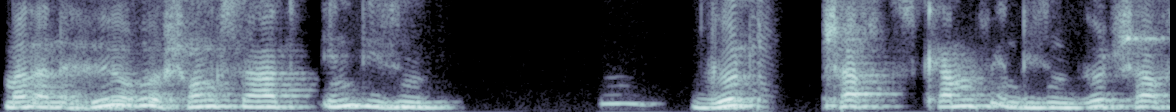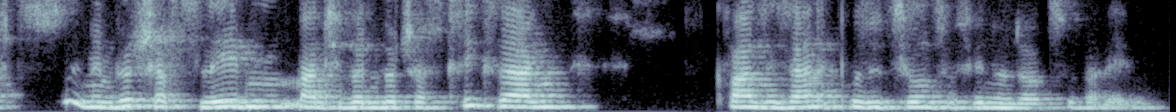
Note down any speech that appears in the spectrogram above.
man eine höhere Chance hat, in diesem Wirtschaftskampf, in diesem Wirtschafts-, in dem Wirtschaftsleben, manche würden Wirtschaftskrieg sagen, quasi seine Position zu finden und dort zu überleben.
